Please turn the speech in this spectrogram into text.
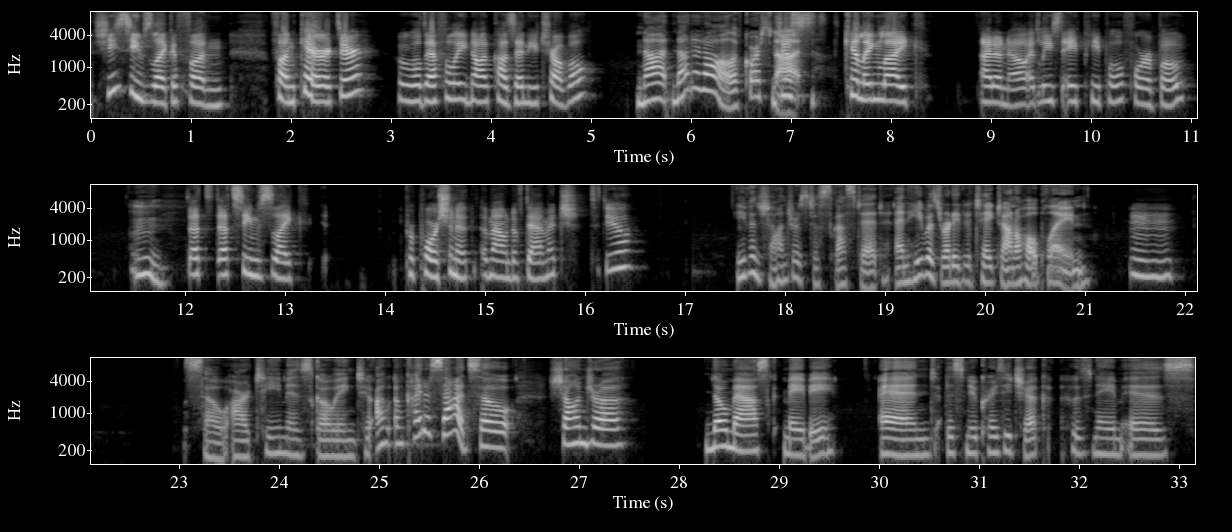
she seems like a fun, fun character who will definitely not cause any trouble. Not, not at all. Of course not. Just killing like I don't know, at least eight people for a boat. Mm. That that seems like proportionate amount of damage to do. Even Chandra's disgusted, and he was ready to take down a whole plane. hmm So our team is going to. I'm, I'm kind of sad. So Chandra, no mask, maybe, and this new crazy chick whose name is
